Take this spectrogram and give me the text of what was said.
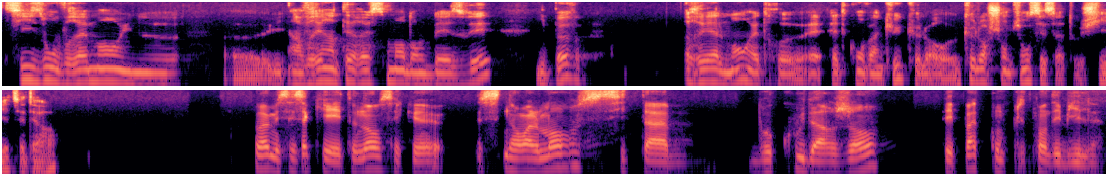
s'ils ont vraiment un vrai intéressement dans le BSV, ils peuvent réellement être, convaincus que leur, que leur champion c'est Satoshi, etc. Ouais, mais c'est ça qui est étonnant, c'est que normalement, si tu as beaucoup d'argent, t'es pas complètement débile.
